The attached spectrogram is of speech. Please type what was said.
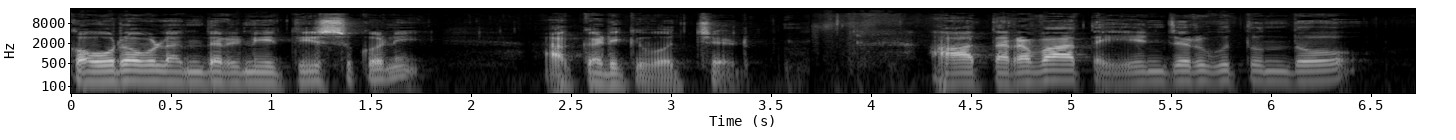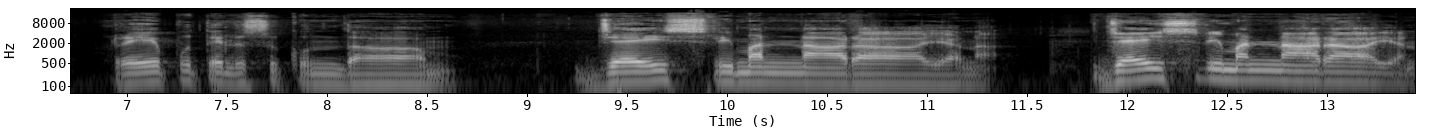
కౌరవులందరినీ తీసుకొని అక్కడికి వచ్చాడు. ఆ తర్వాత ఏం జరుగుతుందో రేపు తెలుసుకుందాం. జై శ్రీమన్నారాయణ. జై శ్రీమన్నారాయణ.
